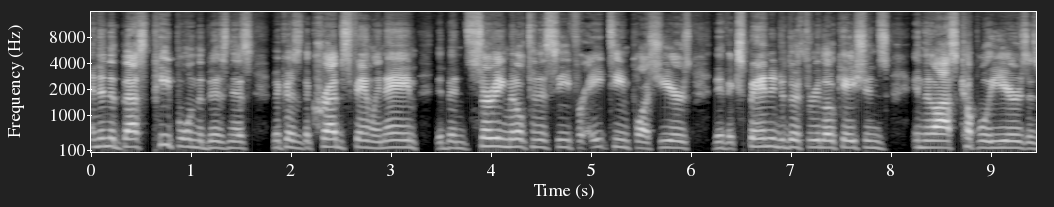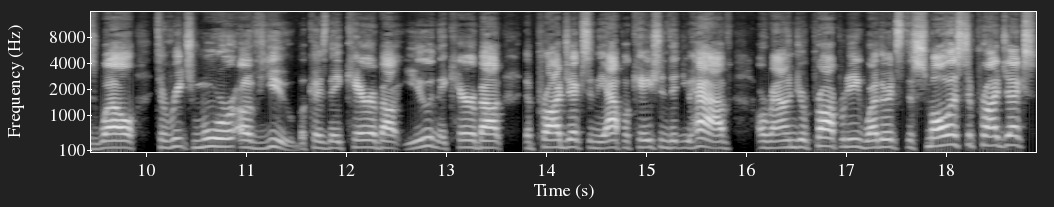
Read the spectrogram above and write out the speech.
and then the best people in the business because of the Krebs family name. They've been serving Middle Tennessee for 18 plus years. They've expanded to their three locations in the last couple of years as well to reach more of you because they care about you and they care about the projects and the applications that you have around your property, whether it's the smallest of projects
